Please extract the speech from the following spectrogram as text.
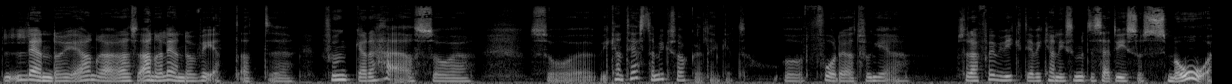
länder i andra, alltså andra länder vet att eh, funkar det här så, så eh, vi kan testa mycket saker helt enkelt och få det att fungera. Så därför är vi viktiga. Vi kan liksom inte säga att vi är så små.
